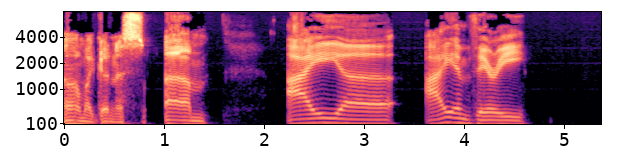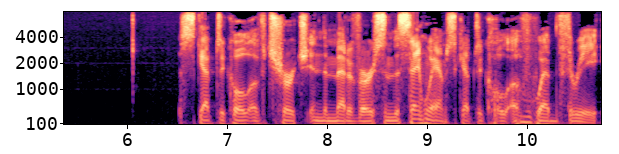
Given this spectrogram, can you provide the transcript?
Oh my goodness. Um, I uh, I am very skeptical of church in the metaverse in the same way I'm skeptical of Web three.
